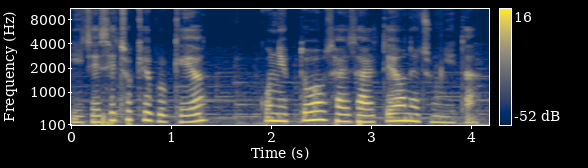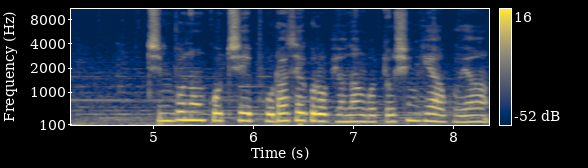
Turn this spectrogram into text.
이제 세척해 볼게요. 꽃잎도 살살 떼어내 줍니다. 진분홍 꽃이 보라색으로 변한 것도 신기하고요.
